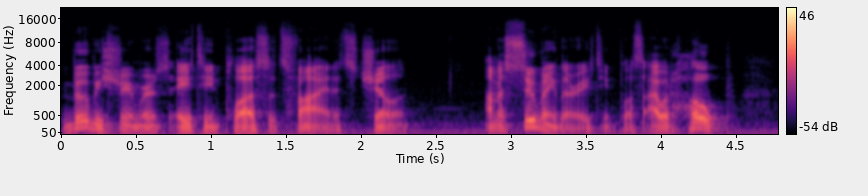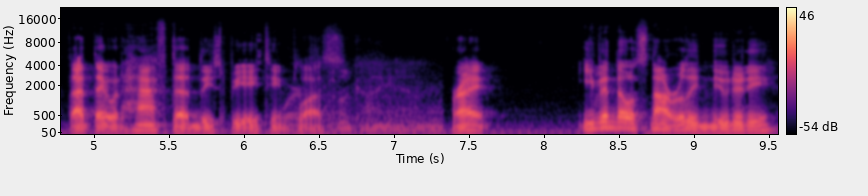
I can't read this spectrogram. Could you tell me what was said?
booby streamers, 18 plus, it's fine. It's chilling. I'm assuming they're 18 plus. I would hope that they would have to at least be 18 plus, right? Even though it's not really nudity,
